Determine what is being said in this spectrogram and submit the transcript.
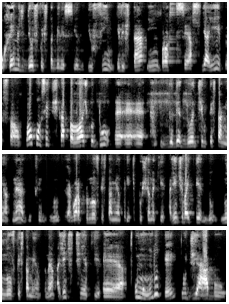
o reino de Deus foi estabelecido e o fim ele está em processo. E aí, pessoal, qual o conceito escatológico do, é, é, é do, do, Antigo Testamento, né? Enfim, agora para o Novo Testamento aqui, puxando aqui, a gente vai ter no, no Novo Testamento, né? A gente tinha aqui é, o mundo, ok? O diabo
